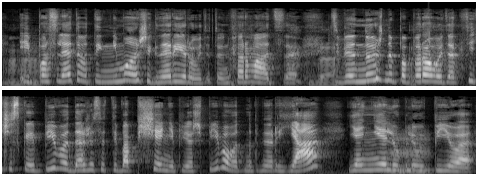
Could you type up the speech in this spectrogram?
Ага. И после этого ты не можешь игнорировать эту информацию. Тебе нужно попробовать арктическое пиво, даже если ты вообще не пьешь пиво. Вот, например, я, я не люблю пиво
